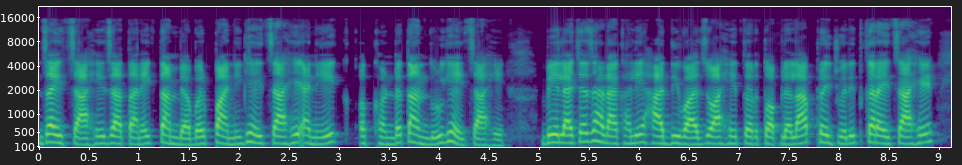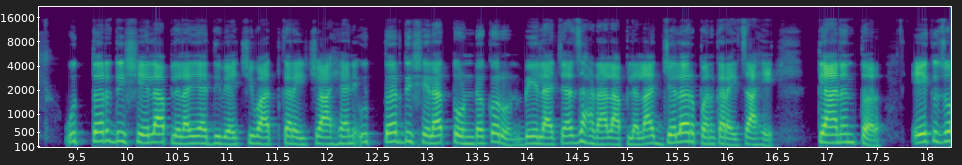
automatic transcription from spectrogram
जायचं आहे. जाताना एक तांब्याभर पाणी घ्यायचं आहे आणि एक अखंड तांदूळ घ्यायचा आहे. बेलाच्या झाडाखाली हा दिवा जो आहे तर तो आपल्याला प्रज्वलित करायचा आहे. उत्तर दिशेला आपल्याला या दिव्याची वात करायची आहे आणि उत्तर दिशेला तोंड करून बेलाच्या झाडाला आपल्याला जल अर्पण करायचं आहे. त्यानंतर एक जो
